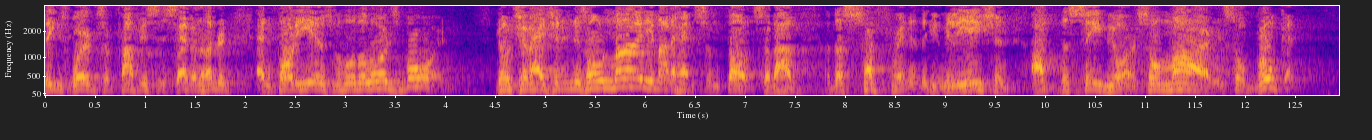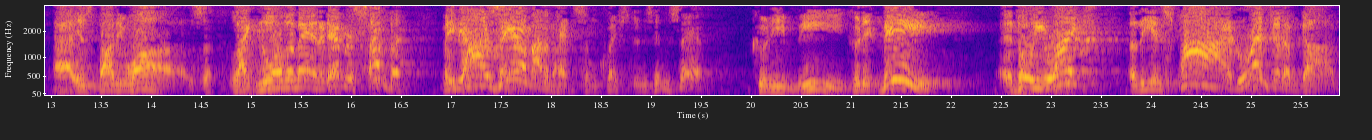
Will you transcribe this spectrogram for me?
these words of prophecy 740 years before the Lord's born? Don't you imagine in his own mind he might have had some thoughts about the suffering and the humiliation of the Savior, so marred and so broken uh, his body was, like no other man had ever suffered. Maybe Isaiah might have had some questions himself. Could he be? Could it be? Uh, though he writes the inspired record of God.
